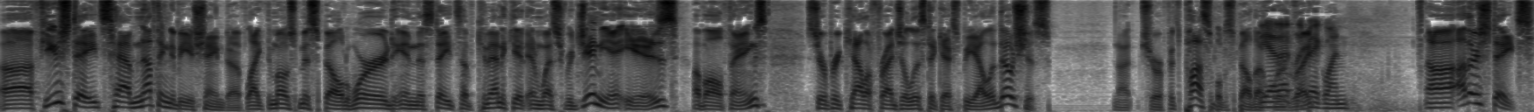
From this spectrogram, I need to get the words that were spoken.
Uh, few states have nothing to be ashamed of. Like the most misspelled word in the states of Connecticut and West Virginia is, of all things, supercalifragilisticexpialidocious. Not sure if it's possible to spell that yeah, word that's right. a big one. Uh, other states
